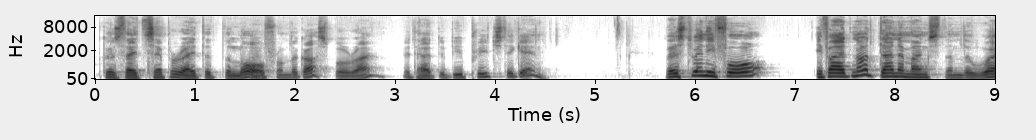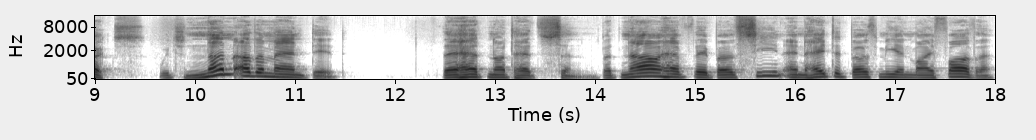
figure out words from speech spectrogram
Because they'd separated the law from the gospel, right? It had to be preached again. Verse 24 If I had not done amongst them the works which none other man did, they had not had sin. But now have they both seen and hated both me and my Father.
